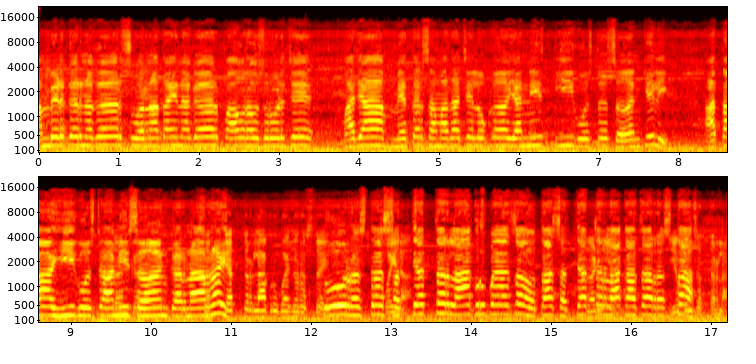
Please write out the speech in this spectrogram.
आंबेडकर नगर सुवर्णाताई नगर पॉवर हाऊस रोडचे माझ्या मेतर समाजाचे लोक यांनी ती गोष्ट सहन केली. आता ही गोष्ट आम्ही सहन करणार नाही. सत्याहत्तर लाख रुपयाचा रस्ता आहे. तो रस्ता पहिला. सत्याहत्तर लाख रुपयाचा होता. सत्याहत्तर लाखाचा रस्ता. लाख.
